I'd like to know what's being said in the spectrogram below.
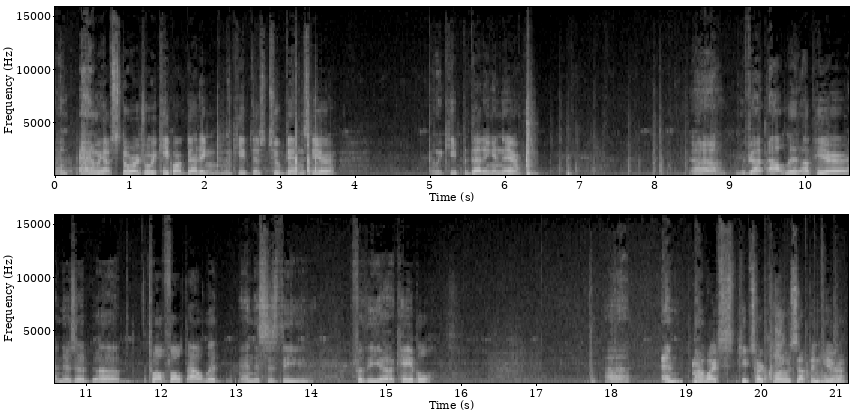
And we have storage where we keep our bedding. We keep there's two bins here, and we keep the bedding in there. Uh, we've got outlet up here, and there's a, a 12 volt outlet, and this is the for the uh, cable. Uh, and my wife keeps her clothes up in here,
